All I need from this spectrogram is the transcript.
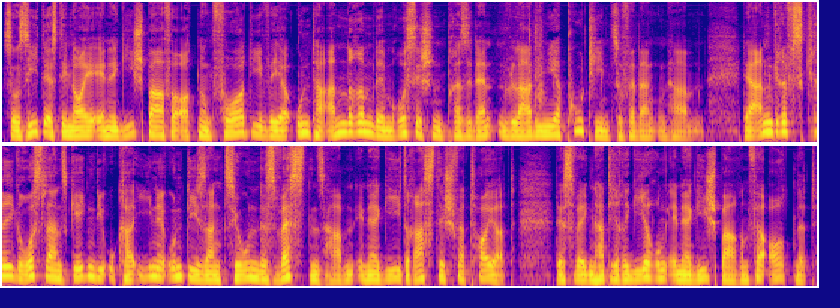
So sieht es die neue Energiesparverordnung vor, die wir unter anderem dem russischen Präsidenten Wladimir Putin zu verdanken haben. Der Angriffskrieg Russlands gegen die Ukraine und die Sanktionen des Westens haben Energie drastisch verteuert. Deswegen hat die Regierung Energiesparen verordnet.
